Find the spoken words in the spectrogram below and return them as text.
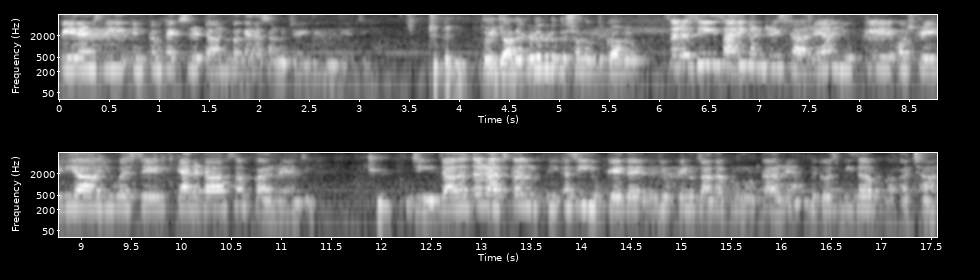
ਪੇਰੈਂਟਸ ਦੀ ਇਨਕਮ ਟੈਕਸ ਰਿਟਰਨ ਵਗੈਰਾ ਸਾਨੂੰ ਚਾਹੀਦੀ ਹੁੰਦੀ ਹੈ ਜੀ। ਠੀਕ ਹੈ ਜੀ। ਤੁਸੀਂ ਜ਼ਿਆਦਾ ਕਿਹੜੇ ਕਿਹੜੇ ਦੇਸ਼ਾਂ ਦੇ ਵਿੱਚ ਕਰ ਰਹੇ ਹੋ? ਸਰ ਅਸੀਂ ਸਾਰੀ ਕੰਟਰੀਜ਼ ਕਰ ਰਹੇ ਹਾਂ ਯੂਕੇ ਆਸਟ੍ਰੇਲੀਆ ਯੂਐਸਏ ਕੈਨੇਡਾ ਸਭ ਕਰ ਰਹੇ ਹਾਂ ਜੀ। ਠੀਕ ਜੀ ਜ਼ਿਆਦਾਤਰ ਅੱਜਕੱਲ ਅਸੀਂ ਯੂਕੇ ਦੇ ਯੂਕੇ ਨੂੰ ਜ਼ਿਆਦਾ ਪ੍ਰਮੋਟ ਕਰ ਰਹੇ ਹਾਂ ਬਿਕੋਜ਼ ਵੀਜ਼ਾ ਅੱਛਾ ਹੈ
